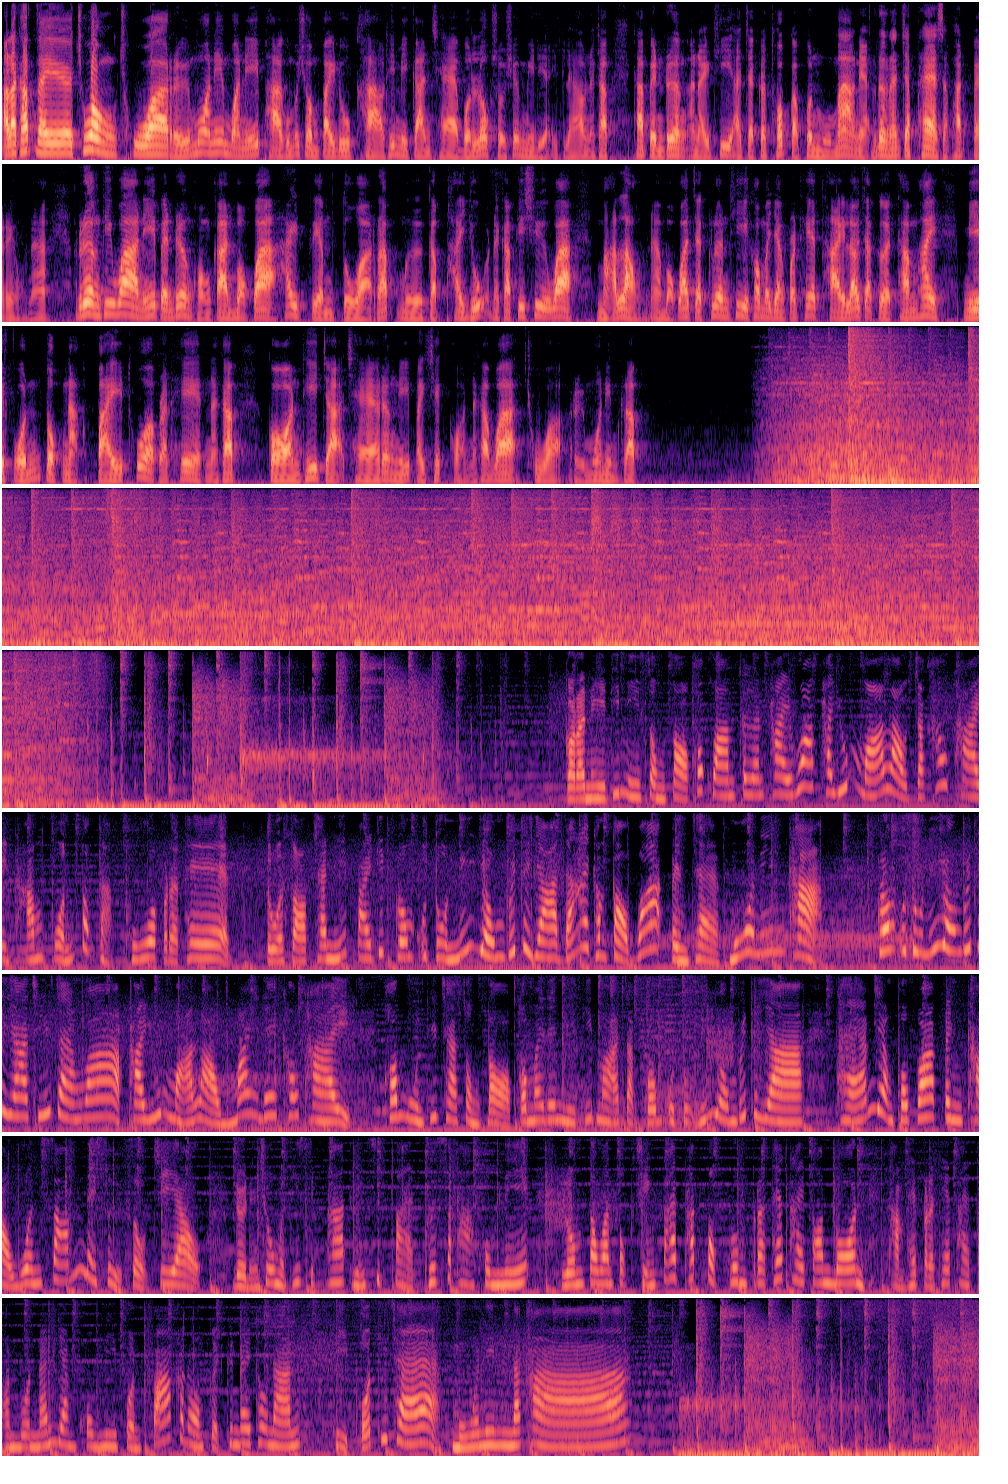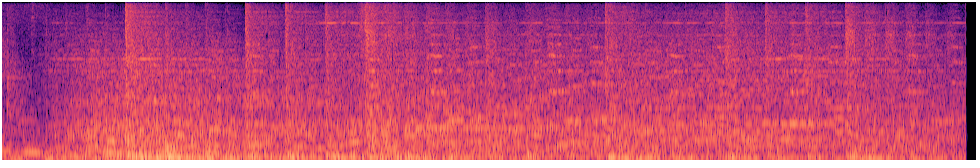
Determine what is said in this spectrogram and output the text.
เอาละครับในช่วงชัวหรือมั่วนิ่มวันนี้พาคุณผู้ชมไปดูข่าวที่มีการแชร์บนโลกโซเชียลมีเดียอีกแล้วนะครับ ถ้าเป็นเรื่องอันไหนที่อาจจะกระทบกับคนหมู่มากเนี่ยเรื่องนั้นจะแพร่สะพัดไปเร็วนะเรื่องที่ว่านี้เป็นเรื่องของการบอกว่าให้เตรียมตัวรับมือกับพายุนะครับที่ชื่อว่าหมาเหล่านะบอกว่าจะเคลื่อนที่เข้ามายังประเทศไทย แล้วจะเกิดทำให้มีฝนตกหนักไปทั่วประเทศนะครับก่อนที่จะแชร์เรื่องนี้ไปเช็คก่อนนะครับว่าชัวหรือมั่วนิ่มครับ กรณีที่มีส่งต่อข้อความเตือนภัยว่าพายุหมาเหล่าจะเข้าไทยทำฝนตกหนักทั่วประเทศ ตรวจสอบชนี้ไปที่กรมอุตุนิยมวิทยาได้คำตอบว่าเป็นแชร์มั่วนิ่มค่ะ กรมอุตุนิยมวิทยาชี้แจงว่า พายุหมาเหล่าไม่ได้เข้าไทย ข้อมูลที่แชร์ส่งต่อก็ไม่ได้มีที่มาจากกรมอุตุนิยมวิทยา แถมยังพบว่าเป็นข่าววนซ้ำในสื่อโซเชียล โดยในช่วงวันที่ 15-18 พฤษภาคมนี้ ลมตะวันตกเฉียงใต้พัดปกคลุมประเทศไทยตอนบน ทำให้ประเทศไทยตอนบนนั้นยังคงมีฝนฟ้าขนองเกิดขึ้นได้เท่านั้น ที่โพสต์ที่แชร์ มัวนิมนะคะ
